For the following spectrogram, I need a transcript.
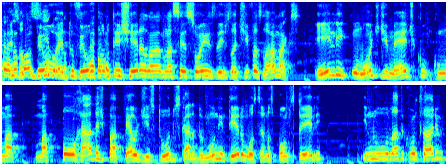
Eu é não só tu ver, consigo. o, é tu ver o Paulo Teixeira lá nas sessões legislativas lá, Max. Ele com um monte de médico, com uma, uma porrada de papel de estudos, cara, do mundo inteiro, mostrando os pontos dele. E no lado contrário,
